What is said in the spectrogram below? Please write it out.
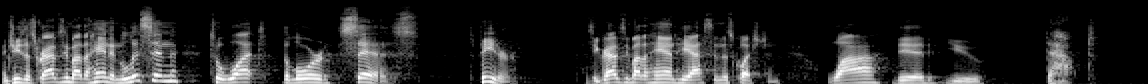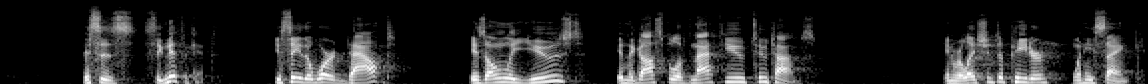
And Jesus grabs him by the hand and listen to what the Lord says to Peter. As he grabs him by the hand, he asks him this question Why did you doubt? This is significant. You see, the word doubt is only used in the Gospel of Matthew two times in relation to Peter when he sank,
